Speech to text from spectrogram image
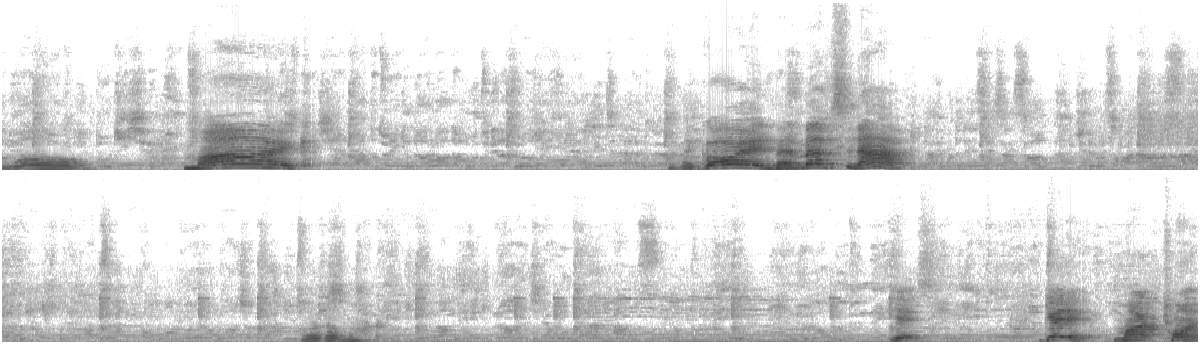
Whoa. Mark! Oh my god, Bam Bam snapped! Oh my god, Mark. Yes. Get it. Mark Twain.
